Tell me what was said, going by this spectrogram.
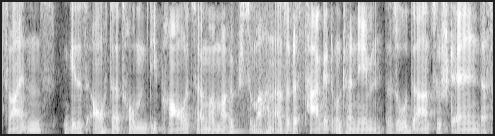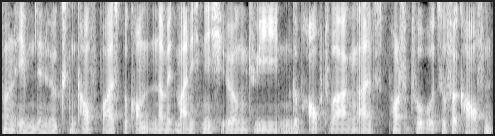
Zweitens geht es auch darum, die Braut, sagen wir mal, hübsch zu machen, also das Target-Unternehmen so darzustellen, dass man eben den höchsten Kaufpreis bekommt. Und damit meine ich nicht irgendwie einen Gebrauchtwagen als Porsche Turbo zu verkaufen,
